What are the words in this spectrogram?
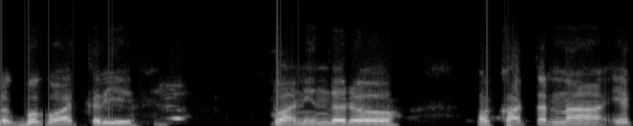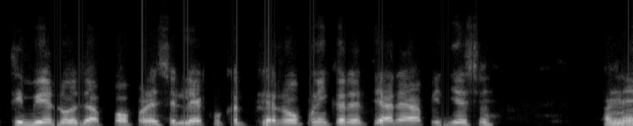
લગભગ વાત કરીએ તો આની અંદર ખાતર ના એક થી બે ડોઝ આપવા પડે છે. એટલે એક વખત ફેર રોપણી કરે ત્યારે આપી દે છે. અને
